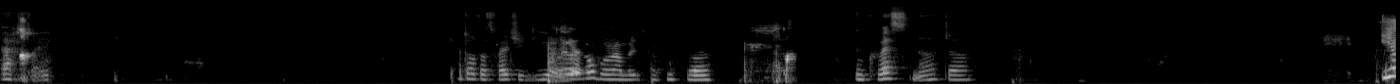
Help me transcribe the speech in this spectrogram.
Ach, scheiße. Auch das falsche Gear. Das Ja, Robo Rumble ist verfügbar. ein Quest, ne? Da. Ja,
